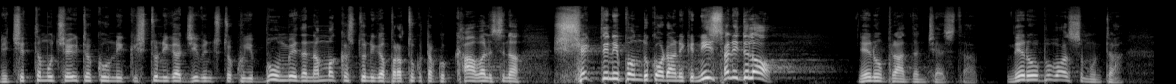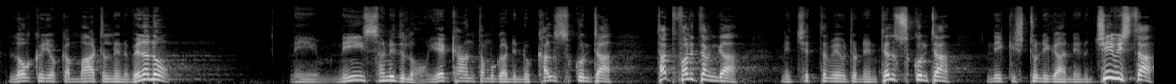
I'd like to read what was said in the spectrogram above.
నీ చిత్తము చేయుటకు నీకు ఇష్టునిగా జీవించుటకు ఈ భూమి మీద నమ్మకస్తునిగా బ్రతుకుటకు కావలసిన శక్తిని పొందుకోవడానికి నీ సన్నిధిలో నేను ప్రార్థన చేస్తా. నేను ఉపవాసం ఉంటా. లోకం యొక్క మాటలు నేను వినను. నీ నీ సన్నిధిలో ఏకాంతముగా నిన్ను కలుసుకుంటా. తత్ఫలితంగా నీ చిత్తం ఏమిటో నేను తెలుసుకుంటా నీకు ఇష్టునిగా నేను జీవిస్తా.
